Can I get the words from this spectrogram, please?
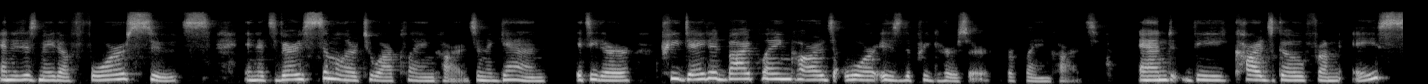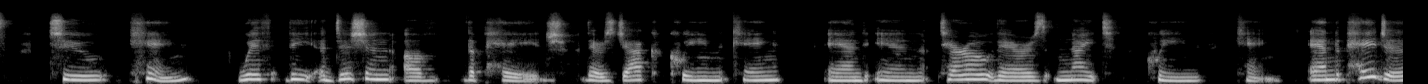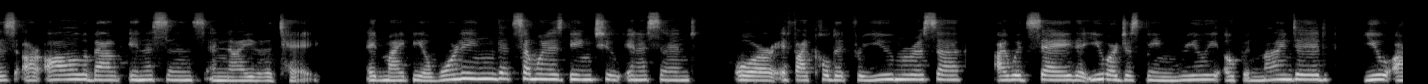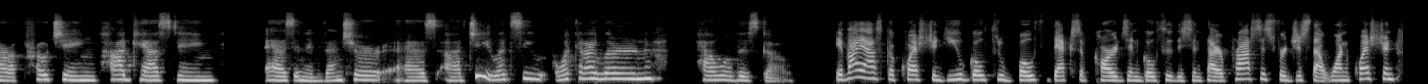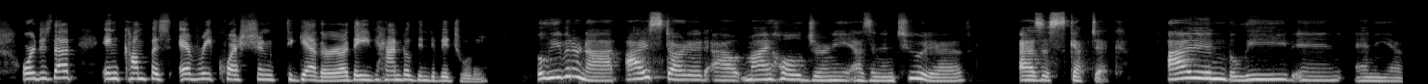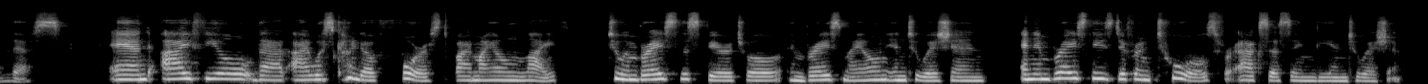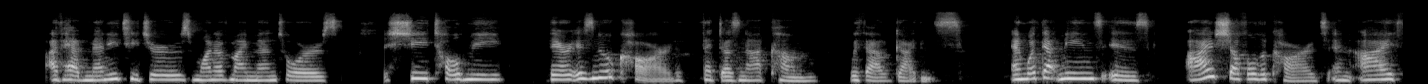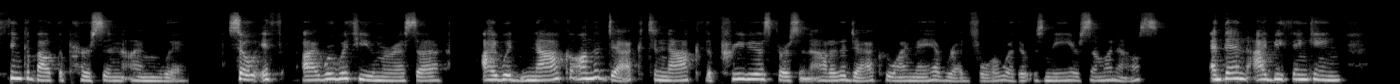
and it is made of four suits and it's very similar to our playing cards and again it's either predated by playing cards or is the precursor for playing cards and the cards go from ace to king with the addition of the page there's jack queen king and in tarot there's knight queen king and the pages are all about innocence and naivete. It might be a warning that someone is being too innocent, Or if I pulled it for you, Marissa, I would say that you are just being really open minded. You are approaching podcasting as an adventure, as, uh, gee, let's see, what can I learn? How will this go? If I ask a question, do you go through both decks of cards and go through this entire process for just that one question? Or does that encompass every question together? Are they handled individually? Believe it or not, I started out my whole journey as an intuitive as a skeptic. I didn't believe in any of this. And I feel that I was kind of forced by my own life to embrace the spiritual, embrace my own intuition, and embrace these different tools for accessing the intuition. I've had many teachers. One of my mentors, she told me there is no card that does not come without guidance. And what that means is I shuffle the cards and I think about the person I'm with. So if I were with you, Marissa, I would knock on the deck to knock the previous person out of the deck who I may have read for, whether it was me or someone else. And then I'd be thinking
